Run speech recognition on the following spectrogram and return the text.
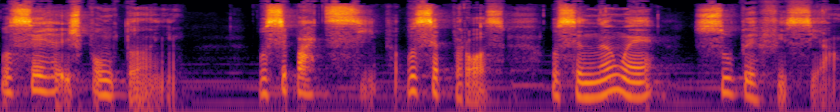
Você é espontâneo. Você participa. Você é próximo. Você não é superficial.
